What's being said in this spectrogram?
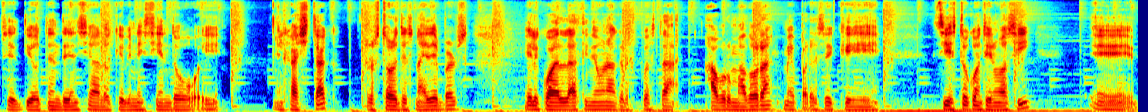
se dio tendencia a lo que viene siendo el hashtag Restore the Snyderverse, el cual ha tenido una respuesta abrumadora. Me parece que si esto continúa así, eh,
